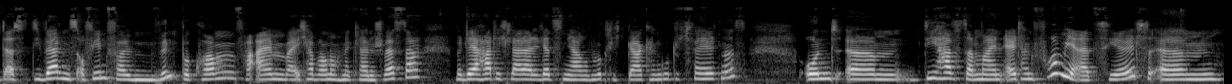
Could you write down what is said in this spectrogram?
dass die werden es auf jeden Fall im Wind bekommen, vor allem, weil ich habe auch noch eine kleine Schwester, mit der hatte ich leider die letzten Jahre wirklich gar kein gutes Verhältnis. Und ähm, die hat es dann meinen Eltern vor mir erzählt, ähm,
